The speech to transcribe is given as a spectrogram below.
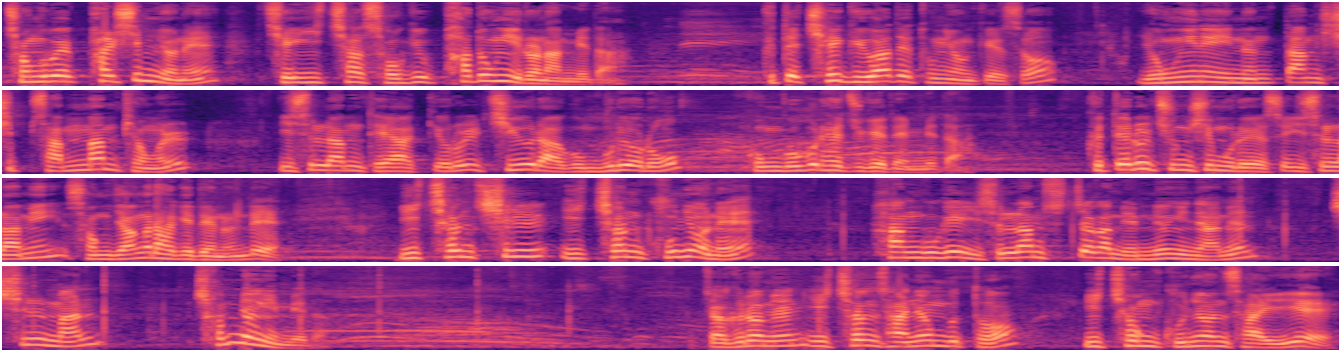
1980년에 제2차 석유 파동이 일어납니다. 그때 최규하 대통령께서 용인에 있는 땅 13만 평을 이슬람 대학교를 지으라고 무료로 공급을 해주게 됩니다. 그때를 중심으로 해서 이슬람이 성장을 하게 되는데 2007, 2009년에 한국의 이슬람 숫자가 몇 명이냐면 7만 1000명입니다. 자, 그러면 2004년부터 2009년 사이에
